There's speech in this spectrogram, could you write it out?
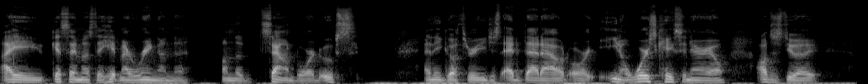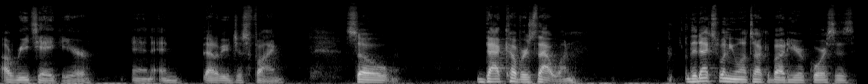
I guess I must have hit my ring on the on the soundboard. Oops. And then you go through, you just edit that out, or you know, worst case scenario, I'll just do a, a retake here, and and that'll be just fine. So that covers that one. The next one you want to talk about here, of course, is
